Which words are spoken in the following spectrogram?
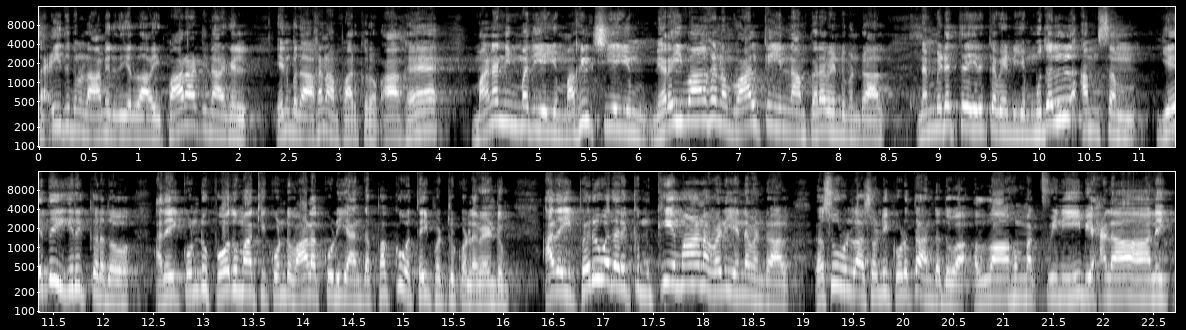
சயீது பின் ஆமிரதி அல்லாவை பாராட்டினார்கள் என்பதாக நாம் பார்க்கிறோம். ஆக மன நிம்மதியையும் மகிழ்ச்சியையும் நிறைவாக நம் வாழ்க்கையில் நாம் பெற வேண்டும் என்றால் நம்மிடத்தில் இருக்க வேண்டிய முதல் அம்சம் எது இருக்கிறதோ அதை கொண்டு போதுமாக்கி கொண்டு வாழக்கூடிய அந்த பக்குவத்தை பெற்றுக்கொள்ள வேண்டும். அதை பெறுவதற்கு முக்கியமான வழி என்னவென்றால் ரசூலுல்லா சொல்லி கொடுத்த அந்த துவா அல்லாஹும் மக்வினி பிஹலாலிக்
